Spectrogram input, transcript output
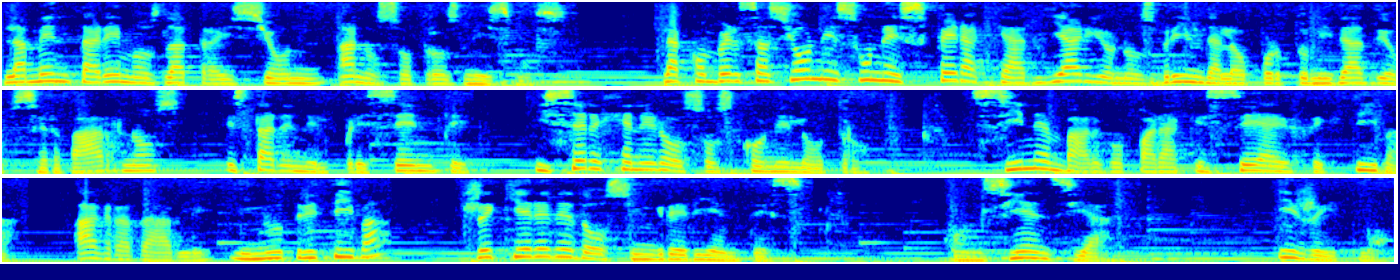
lamentaremos la traición a nosotros mismos. La conversación es una esfera que a diario nos brinda la oportunidad de observarnos, estar en el presente y ser generosos con el otro. Sin embargo, para que sea efectiva, agradable y nutritiva, requiere de dos ingredientes, conciencia y ritmo.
